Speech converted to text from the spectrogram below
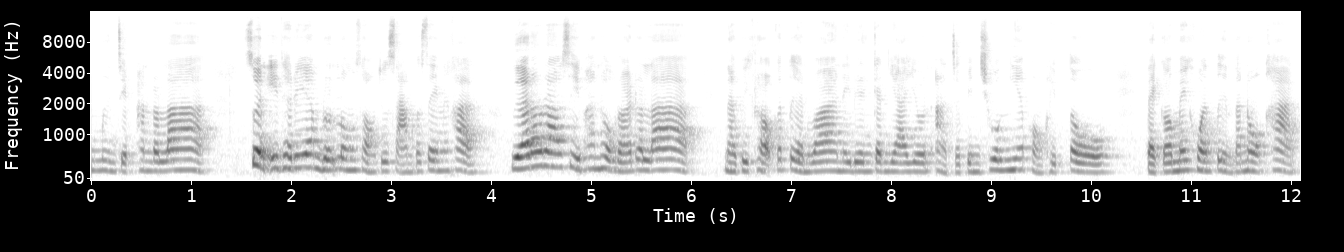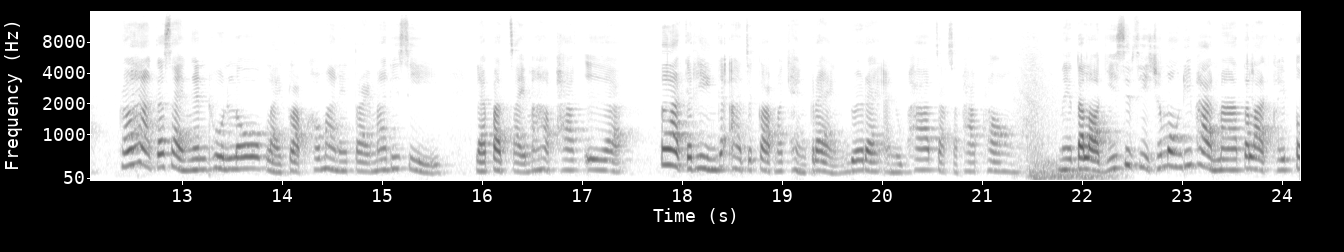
117,000 ดอลลาร์ ส่วนอีเธเรียมลดลง 2.3%ค่ะ เหลือราวๆ 4,600 ดอลลาร์ นักวิเคราะห์ก็เตือนว่าในเดือนกันยายนอาจจะเป็นช่วงเงียบของคริปโต แต่ก็ไม่ควรตื่นตระหนกค่ะ เพราะหากกระแสเงินทุนโลกไหลกลับเข้ามาในไตรมาสที่ 4 และปัจจัยมหาภาคเอื้อ ตลาดกระทิงก็อาจจะกลับมาแข็งแกร่งด้วยแรงอนุภาพจากสภาพคล่อง ในตลอด 24 ชั่วโมงที่ผ่านมาตลาดคริปโต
